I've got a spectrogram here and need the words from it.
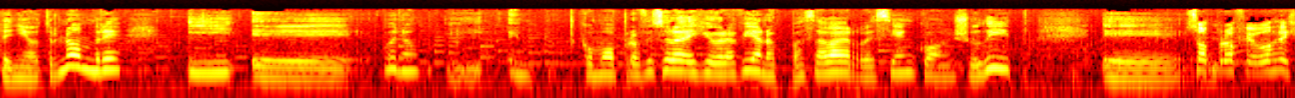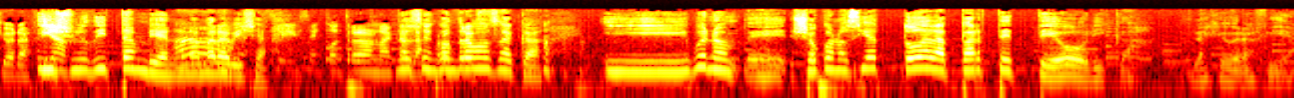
tenía otro nombre y eh, bueno, y, em, como profesora de geografía nos pasaba recién con Judith. eh, ¿Sos profe vos de y geografía? Judith también, una Ah, maravilla. Sí, se encontraron acá. Nos encontramos profes. acá. Y bueno, eh, yo conocía toda la parte teórica de la geografía.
